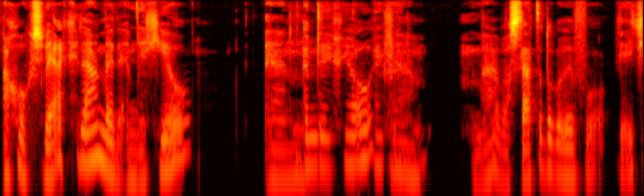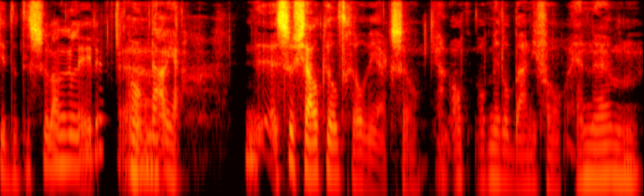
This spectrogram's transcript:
agogisch werk gedaan bij de MDGO. En, MDGO, even. Ja, maar wat staat er ook alweer voor? Weet je, dat is zo lang geleden. Oh, uh, nou ja. Sociaal-cultureel werk zo, ja. op, op middelbaar niveau. En um,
